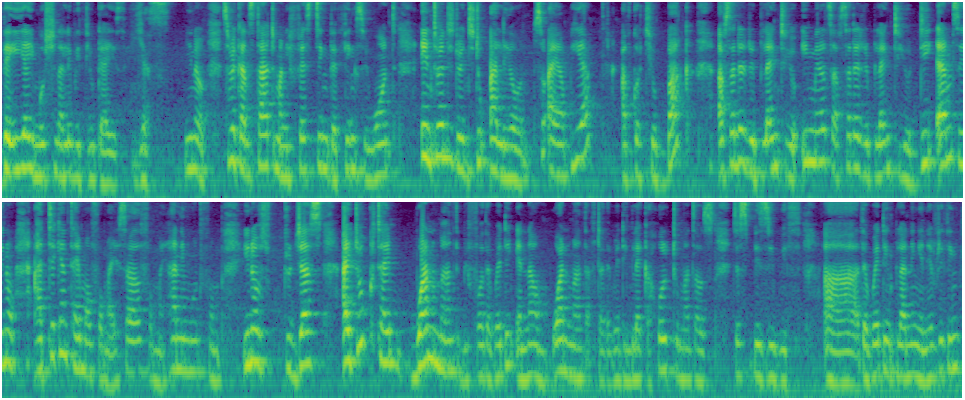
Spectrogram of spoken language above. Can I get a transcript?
the year emotionally with you guys. Yes you know, so we can start manifesting the things we want in 2022 early on. So I am here. I've got your back. I've started replying to your emails. I've started replying to your DMs. You know, I had taken time off for myself, for my honeymoon, from, you know, to just, I took time one month before the wedding and now one month after the wedding, like a whole two months, I was just busy with uh, the wedding planning and everything.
